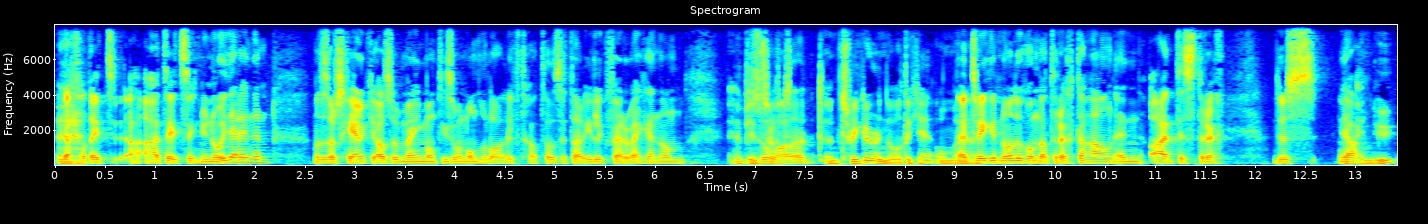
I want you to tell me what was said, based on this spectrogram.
Dacht, had hij, had hij het zich nu nooit herinneren? Maar dat is waarschijnlijk, ja, zo met iemand die zo'n ongeluk heeft gehad, dan zit daar redelijk ver weg en dan heb je, zo wat, een trigger nodig, hè? Om, Een uh... trigger nodig om dat terug te halen en ah, het is terug. Dus, ja. En nu?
